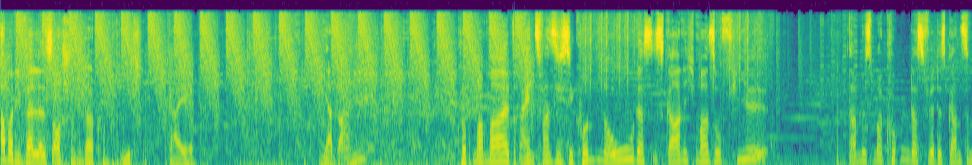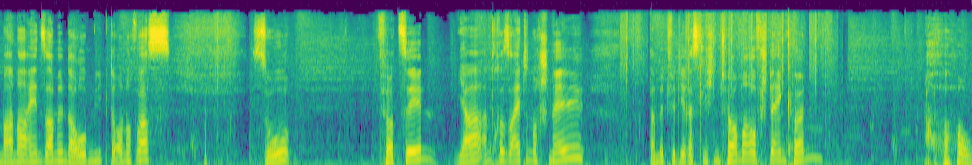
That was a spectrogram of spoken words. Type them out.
Aber die Welle ist auch schon wieder complete. Geil. Ja dann. Gucken wir mal. 23 Sekunden. Oh, das ist gar nicht mal so viel. Da müssen wir gucken, dass wir das ganze Mana einsammeln. Da oben liegt auch noch was. So. 14. Ja, andere Seite noch schnell. Damit wir die restlichen Türme aufstellen können. Oh,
